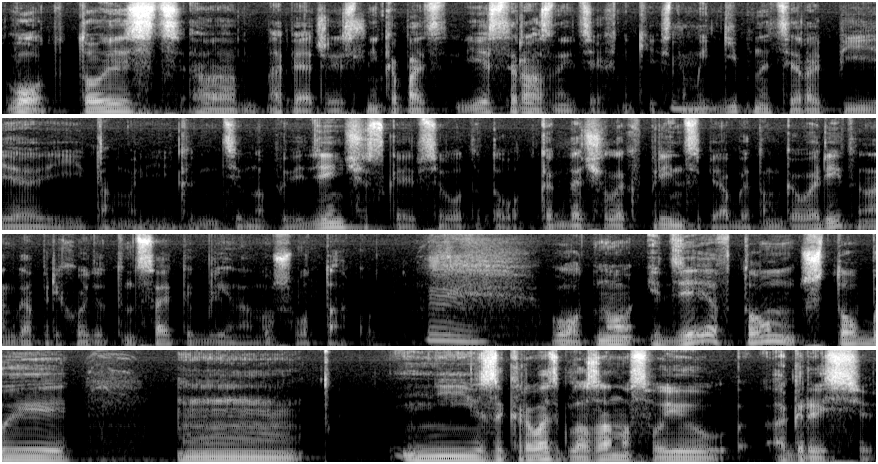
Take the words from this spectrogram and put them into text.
Вот, то есть, э, опять же, если не копать, есть разные техники, есть там и гипнотерапия, и там и когнитивно-поведенческая, и все вот это вот. Когда человек в принципе об этом говорит, иногда приходят инсайты, блин, оно ж вот так вот. Mm. Вот, но идея в том, чтобы не закрывать глаза на свою агрессию.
